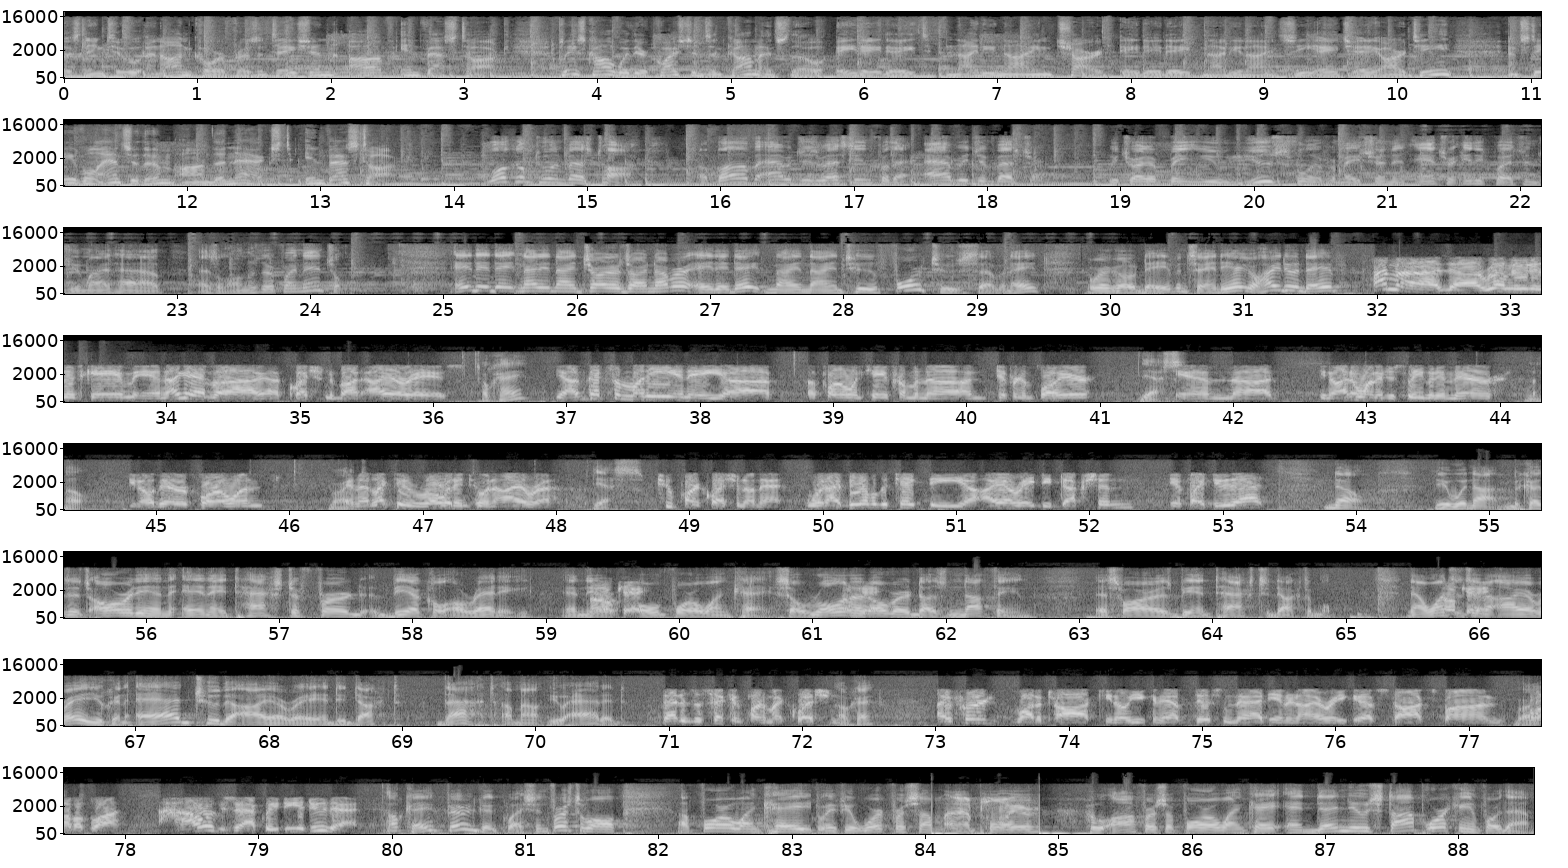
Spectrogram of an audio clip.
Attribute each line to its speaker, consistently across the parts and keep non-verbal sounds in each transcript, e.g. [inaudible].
Speaker 1: Listening to an encore presentation of Invest Talk. Please call with your questions and comments, though, 888 99 Chart, 888 99 CHART, and Steve will answer them on the next Invest Talk.
Speaker 2: Welcome to Invest Talk, above average investing for the average investor. We try to bring you useful information and answer any questions you might have as long as they're financial. 888-99 Charter is our number, 888-992-4278. We're going to go to Dave in San Diego. How you doing, Dave?
Speaker 3: I'm uh, uh, real new to this game, and I have uh, a question about IRAs.
Speaker 2: Okay.
Speaker 3: Yeah, I've got some money in a, uh, a 401k from an, uh, a different employer,
Speaker 2: Yes.
Speaker 3: and uh, you know I don't want to just leave it in their,
Speaker 2: No.
Speaker 3: you know, their 401,
Speaker 2: Right.
Speaker 3: and I'd like to roll it into an IRA.
Speaker 2: Yes.
Speaker 3: Two-part question on that: Would I be able to take the uh, IRA deduction if I do that?
Speaker 2: No, you would not because it's already in, in a tax deferred vehicle already in the
Speaker 3: Okay.
Speaker 2: old 401k. So rolling it over does nothing as far as being tax deductible. Now, once it's in an IRA, you can add to the IRA and deduct that amount you added.
Speaker 3: That is the second part of my question.
Speaker 2: Okay.
Speaker 3: I've heard a lot of talk. You know, you can have this and that in an IRA. You can have stocks, bonds,
Speaker 2: Right.
Speaker 3: blah blah blah. How exactly do you do that?
Speaker 2: Okay, very good question. First of all, a 401k, if you work for some an employer who offers a 401k and then you stop working for them,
